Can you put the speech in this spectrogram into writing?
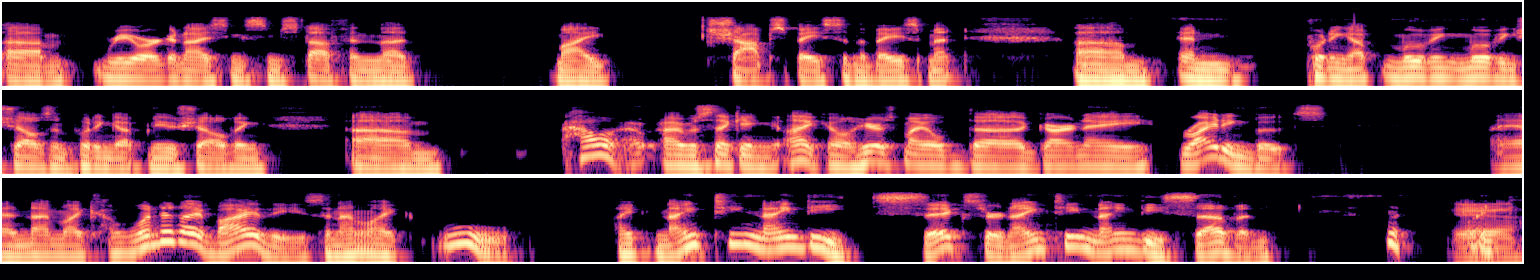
um, reorganizing some stuff in the my shop space in the basement, um, and putting up, moving, moving shelves and putting up new shelving. Um, how I was thinking, like, oh, here's my old uh, Gaerne riding boots, and I'm like, when did I buy these? And I'm like, ooh, like 1996 or 1997. Yeah. like,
